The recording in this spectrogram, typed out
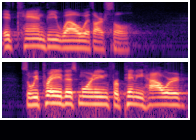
it can be well with our soul. So we pray this morning for Penny Howard.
